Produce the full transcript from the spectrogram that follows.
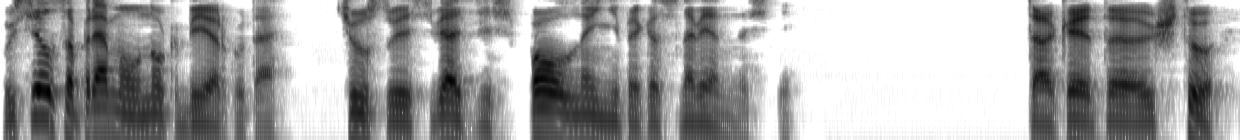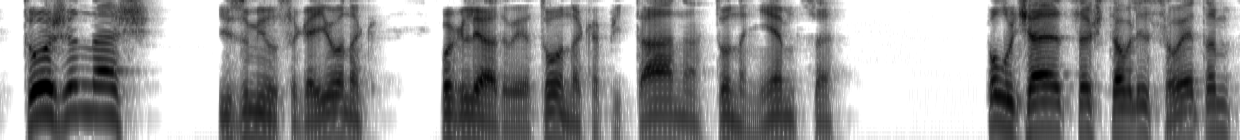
уселся прямо у ног Беркута, чувствуя связь здесь полной неприкосновенности. — Так это что, тоже наш? — изумился Гаенок, поглядывая то на капитана, то на немца. — Получается, что в лесу этом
